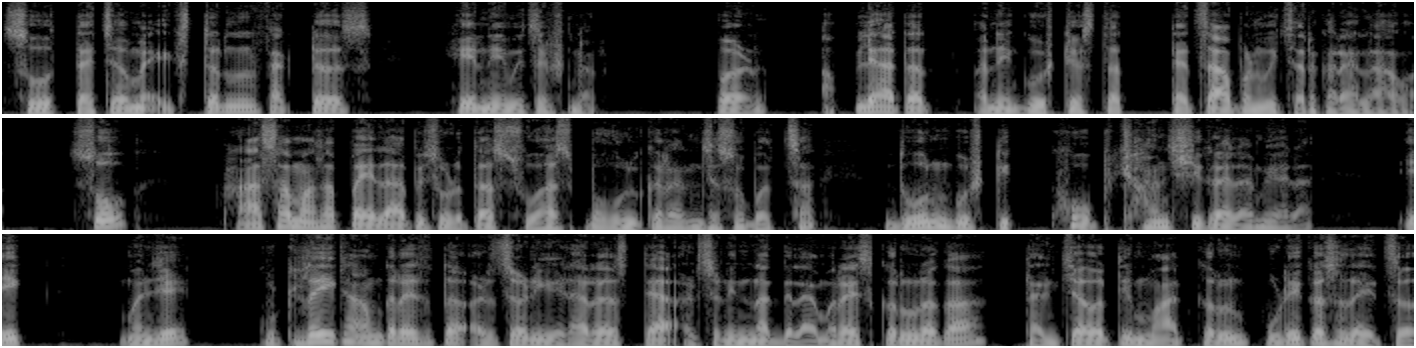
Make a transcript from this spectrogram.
सो त्याच्यामुळे एक्सटर्नल फॅक्टर्स हे नेहमीच असणार. पण आपल्या हातात अनेक गोष्टी असतात त्याचा आपण विचार करायला हवा. सो हा असा माझा पहिला एपिसोड होता सुहास बहुलकरांच्यासोबतचा दोन गोष्टी खूप छान शिकायला मिळाल्या. एक म्हणजे कुठलंही काम करायचं तर अडचणी येणारच त्या अडचणींना ग्लॅमराईज करू नका. त्यांच्यावरती मात करून पुढे कसं जायचं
